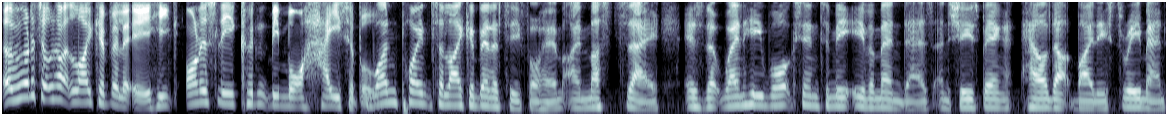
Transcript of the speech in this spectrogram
We want to talk about likability. He honestly couldn't be more hateable. One point to likability for him, I must say, is that when he walks in to meet Eva Mendes and she's being held up by these three men,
